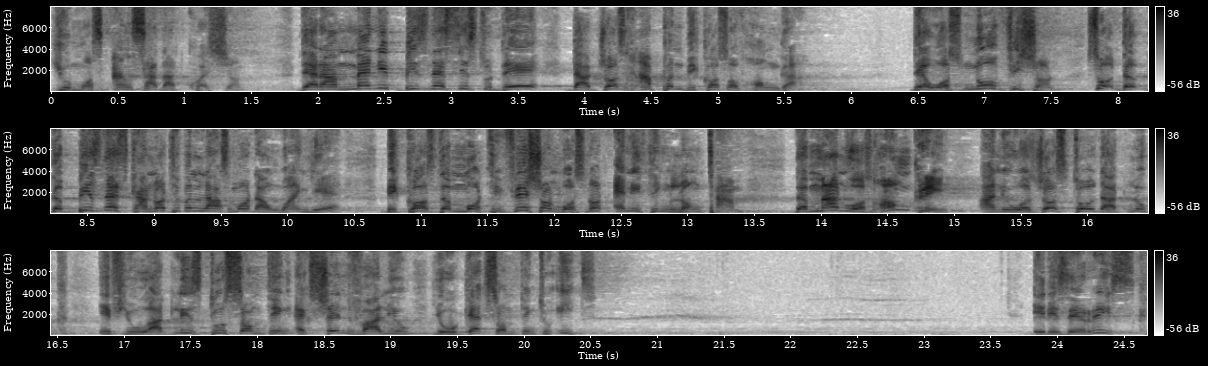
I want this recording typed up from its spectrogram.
You must answer that question. There are many businesses today that just happen because of hunger. There was no vision. So the, the business cannot even last more than one year because the motivation was not anything long term. The man was hungry and he was just told that look if you at least do something exchange value you will get something to eat. It is a risk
